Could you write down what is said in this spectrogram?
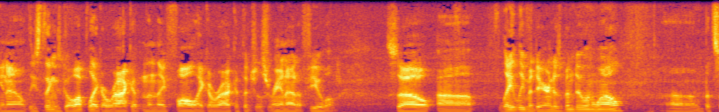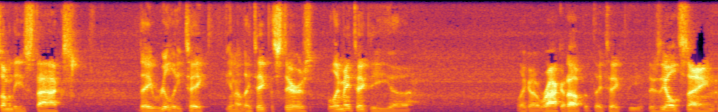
You know, these things go up like a rocket and then they fall like a rocket that just ran out of fuel. So uh, lately, Moderna has been doing well, um, but some of these stocks, they really take you know, they take the stairs. Well, they may take the. Uh, like a rocket up but they take the there's the old saying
